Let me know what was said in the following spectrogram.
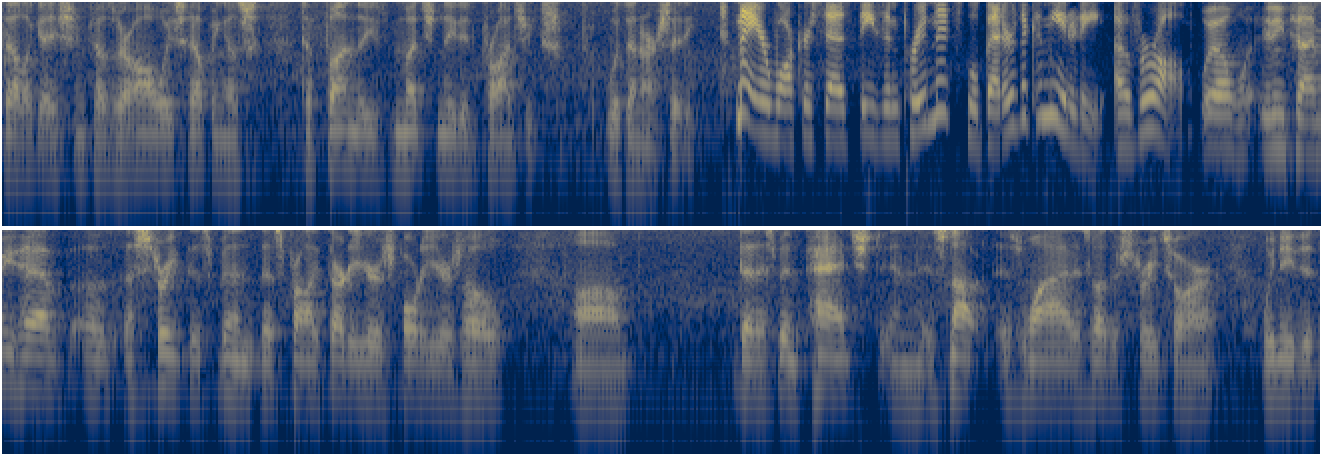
delegation, because they're always helping us to fund these much needed projects within our city. Mayor Walker says these improvements will better the community overall. Well, anytime you have a, a street that's been, that's probably 30 years, 40 years old, um, that has been patched and it's not as wide as other streets are, we needed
